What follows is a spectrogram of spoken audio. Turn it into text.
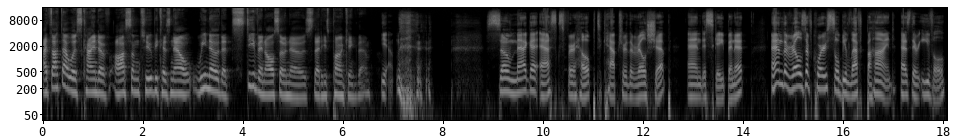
I thought that was kind of awesome too, because now we know that Steven also knows that he's punking them. Yeah. so Maaga asks for help to capture the Rill ship and escape in it. And the Rills, of course, will be left behind, as they're evil.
